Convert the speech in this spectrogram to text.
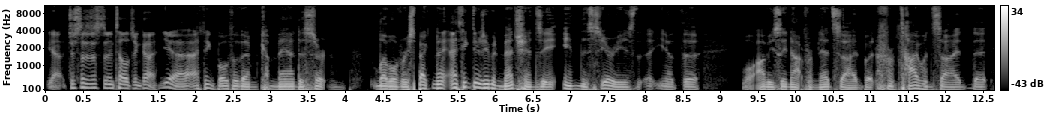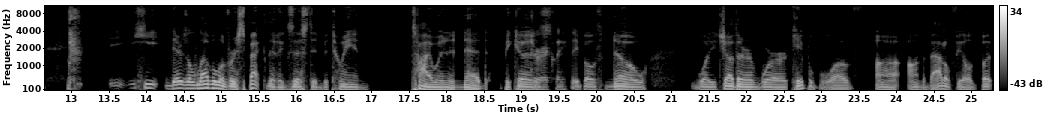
Yeah, just as just an intelligent guy. Yeah, I think both of them command a certain level of respect, and I, I think there's even mentions in the series. uh, You know, the well, obviously not from Ned's side, but from Tywin's side, that he there's a level of respect that existed between Tywin and Ned because Directly. they both know what each other were capable of uh, on the battlefield. But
